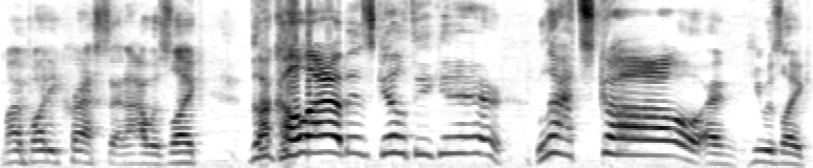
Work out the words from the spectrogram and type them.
my buddy Crest, and I was like, the collab is Guilty Gear! Let's go. And he was like,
